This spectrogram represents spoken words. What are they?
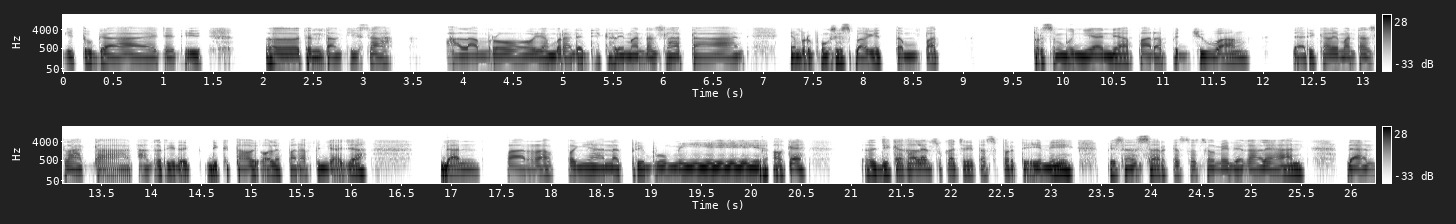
gitu guys. Jadi eh, tentang kisah alam roh yang berada di Kalimantan Selatan yang berfungsi sebagai tempat persembunyiannya para pejuang dari Kalimantan Selatan agar tidak diketahui oleh para penjajah dan para pengkhianat pribumi. Oke, jika kalian suka cerita seperti ini, bisa share ke sosial media kalian dan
